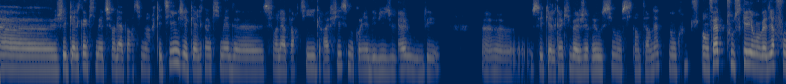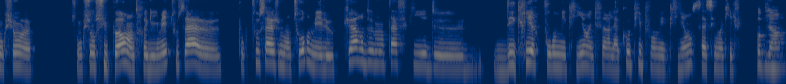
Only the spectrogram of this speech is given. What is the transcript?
Euh, j'ai quelqu'un qui m'aide sur la partie marketing, j'ai quelqu'un qui m'aide euh, sur la partie graphisme quand il y a des visuels ou des. Euh, c'est quelqu'un qui va gérer aussi mon site internet. Donc, en fait, tout ce qui est, on va dire, fonction, euh, fonction support, entre guillemets, tout ça, euh, pour tout ça, je m'entoure. Mais le cœur de mon taf qui est de d'écrire pour mes clients et de faire la copie pour mes clients, ça, c'est moi qui le fais. Trop bien.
